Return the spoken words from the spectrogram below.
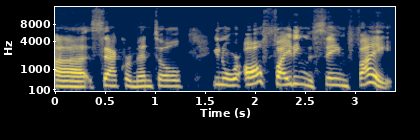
uh, sacramental, you know, we're all fighting the same fight.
